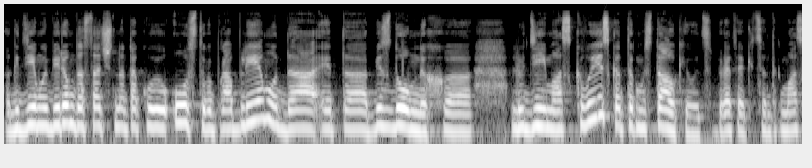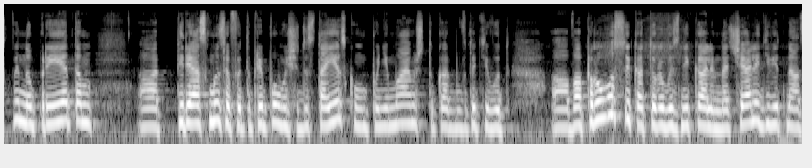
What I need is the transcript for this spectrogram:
где мы берем достаточно такую острую проблему, да, это бездомных э, людей Москвы, с которыми сталкиваются библиотеки Центра Москвы, но при этом переосмыслив это при помощи Достоевского, мы понимаем, что как бы вот эти вот а, вопросы, которые возникали в начале XIX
